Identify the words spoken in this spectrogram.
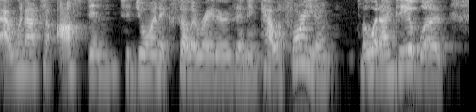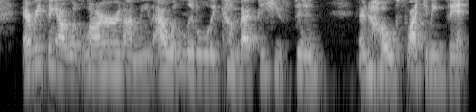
I went out to Austin to join accelerators and in California. But what I did was everything I would learn, I mean, I would literally come back to Houston and host like an event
